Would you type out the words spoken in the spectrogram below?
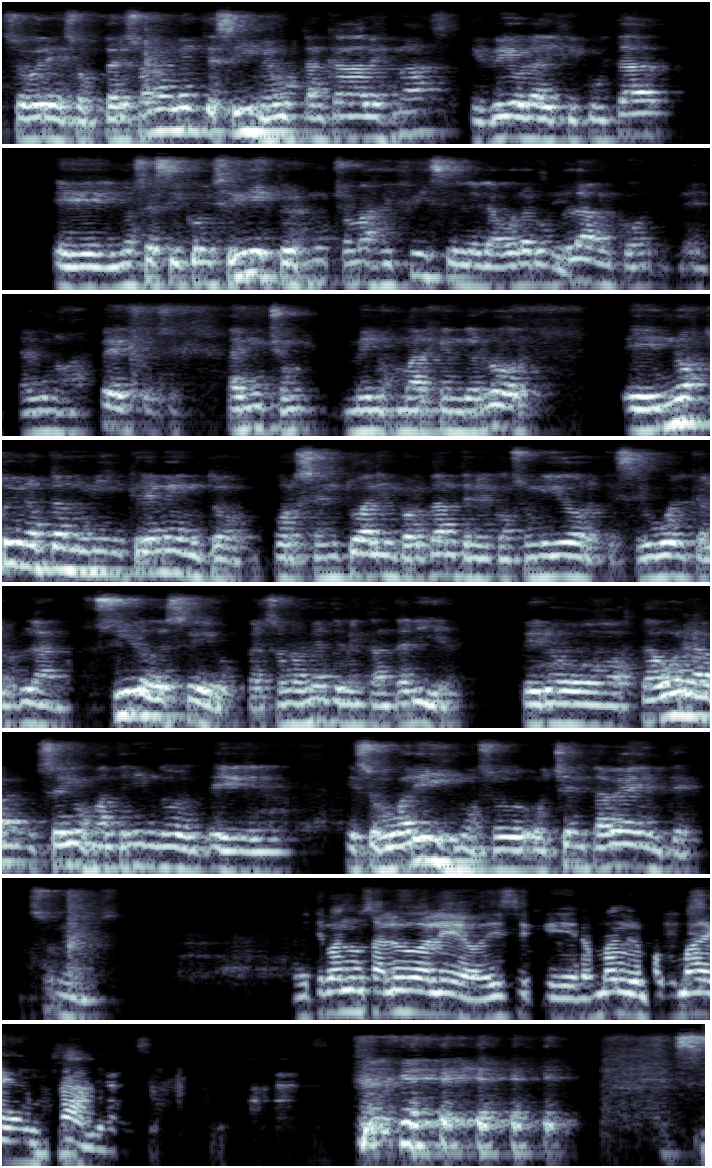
sobre eso. Personalmente sí, me gustan cada vez más y veo la dificultad eh, no sé si coincidís, pero es mucho más difícil elaborar un blanco en, algunos aspectos, hay mucho menos margen de error. Eh, no estoy notando un incremento porcentual importante en el consumidor que se vuelque a los blancos. Sí lo deseo, personalmente me encantaría, pero hasta ahora seguimos manteniendo eh, esos guarismos, 80-20, más o menos. Ahí te mando un saludo a Leo, dice que nos manden un poco más de cambio.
